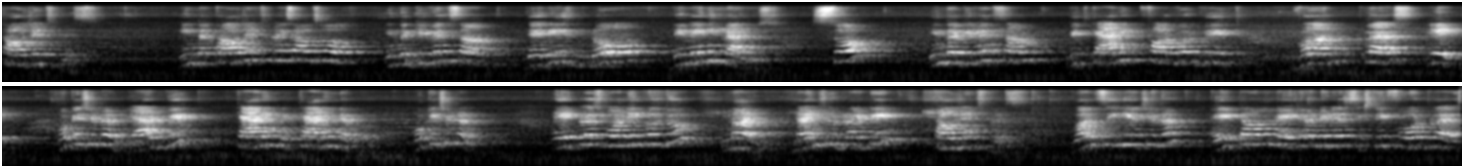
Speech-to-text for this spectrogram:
thousands place. In the thousands place also, in the given sum, there is no remaining values. So, in the given sum, we carry forward with 1 plus 8. Okay children, add with carrying, carrying number. Okay children, 8 plus 1 equal to 9. 9 should write in thousands place. 1 see here children, 8864 plus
